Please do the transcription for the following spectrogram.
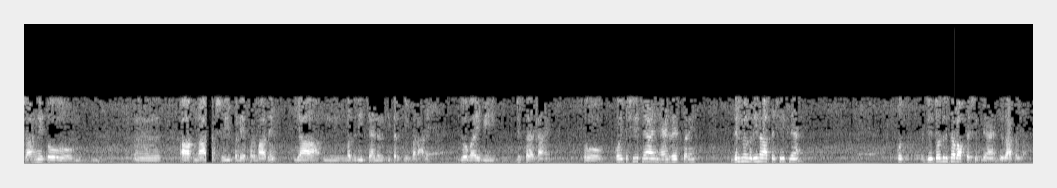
چاہیں تو آپ ناز شریف پلے فرما دیں یا مدنی چینل کی ترکیب بنا لیں۔ جو بھائی بھی جس طرح چاہیں۔ تو کوئی تشریف لے آئیں ہینڈ ریس کریں۔ دل میں مدینہ آپ تشریف لے آئیں۔ جی چودھری صاحب آپ تشریف لے آئیں، جزاک اللہ۔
